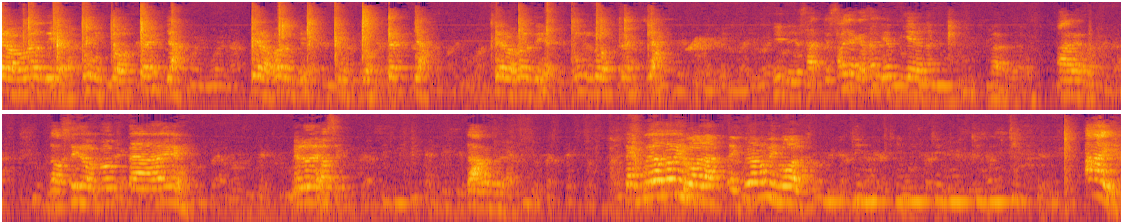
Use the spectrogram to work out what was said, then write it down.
Piedra, papel o tijera. Un, dos, tres, ya. Piedra, papel o tijera. Un, dos, tres, ya. Piedra, papel o tijera. Un, dos, tres, ya. Viste, yo, sa- yo sabía que salía piedra. A ver. No, sí, no quitar ahí. Me lo dejo así. Dame. Ten cuidado con mis bolas. Ten cuidado con mis bolas. ¡Ay!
